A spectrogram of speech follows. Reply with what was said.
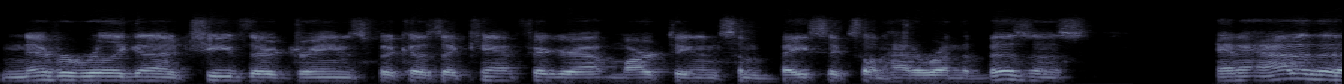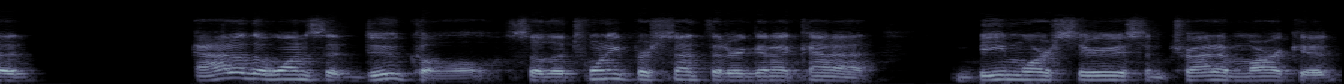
never really going to achieve their dreams because they can't figure out marketing and some basics on how to run the business. And out of the out of the ones that do call, so the 20% that are going to kind of be more serious and try to market,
